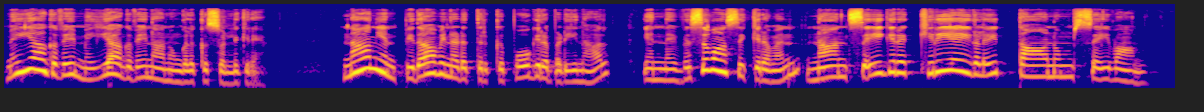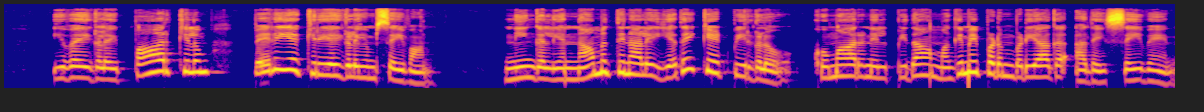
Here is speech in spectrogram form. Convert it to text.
மெய்யாகவே மெய்யாகவே நான் உங்களுக்கு சொல்லுகிறேன். நான் என் பிதாவினிடத்திற்கு போகிறபடியினால் என்னை விசுவாசிக்கிறவன் நான் செய்கிற கிரியைகளை தானும் செய்வான். இவைகளை பார்க்கிலும் பெரிய கிரியைகளையும் செய்வான். நீங்கள் என் நாமத்தினாலே எதை கேட்பீர்களோ குமாரனில் பிதா மகிமைப்படும்படியாக அதை செய்வேன்.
